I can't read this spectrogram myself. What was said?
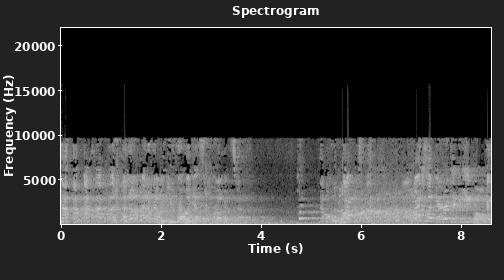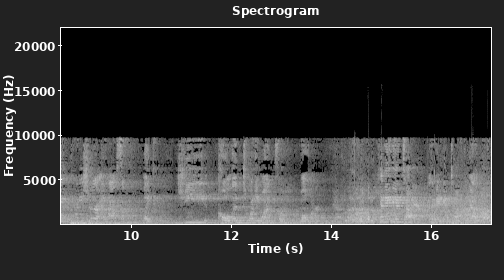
I don't, I don't know, but you probably get some real good stuff. No, mine's, mine's like American Eagle. I'm pretty sure I have some like G colon 21 from Walmart. Canadian Tire. Canadian Tire. Yeah.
